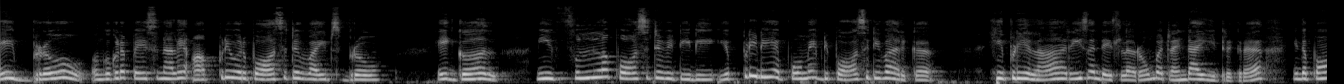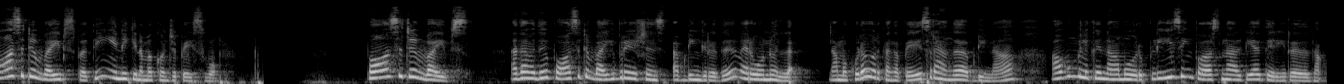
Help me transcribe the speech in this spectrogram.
ஏய் ப்ரோ உங்கள் கூட பேசினாலே அப்படி ஒரு positive vibes bro hey girl நீ ஃபுல்லாக பாசிட்டிவிட்டிடி எப்படிடி எப்போவுமே இப்படி பாசிட்டிவாக இருக்க? இப்படியெல்லாம் ரீசெண்ட் டேஸில் ரொம்ப ட்ரெண்ட் ஆகிட்டு இருக்கிற இந்த பாசிட்டிவ் வைப்ஸ் பற்றி இன்றைக்கி நம்ம கொஞ்சம் பேசுவோம். பாசிட்டிவ் வைப்ஸ் அதாவது பாசிட்டிவ் வைப்ரேஷன்ஸ் அப்படிங்கிறது வேற ஒன்றும் இல்லை. நம்ம கூட ஒருத்தங்க பேசுகிறாங்க அப்படின்னா அவங்களுக்கு நாம் ஒரு ப்ளீஸிங் பர்சனாலிட்டியாக தெரிகிறது தான்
